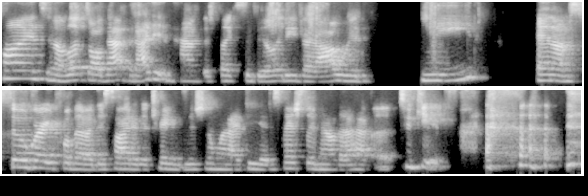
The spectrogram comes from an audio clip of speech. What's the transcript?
clients and I loved all that, but I didn't have the flexibility that I would need. And I'm so grateful that I decided to transition when I did, especially now that I have uh, two kids.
